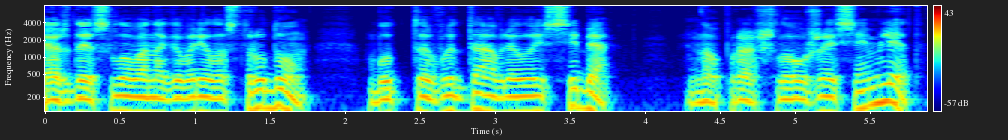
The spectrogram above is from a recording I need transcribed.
Каждое слово она говорила с трудом, будто выдавливала из себя. Но прошло уже семь лет.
